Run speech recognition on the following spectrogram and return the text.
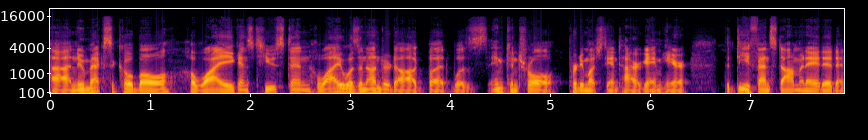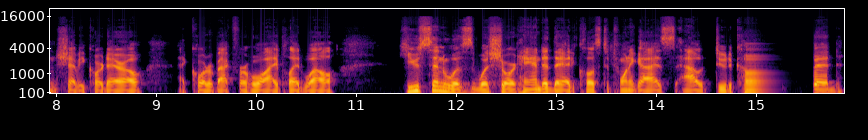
Uh, New Mexico Bowl, Hawaii against Houston. Hawaii was an underdog, but was in control pretty much the entire game here. The defense dominated, and Chevy Cordeiro at quarterback for Hawaii played well. Houston was was shorthanded. They had close to 20 guys out due to COVID.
